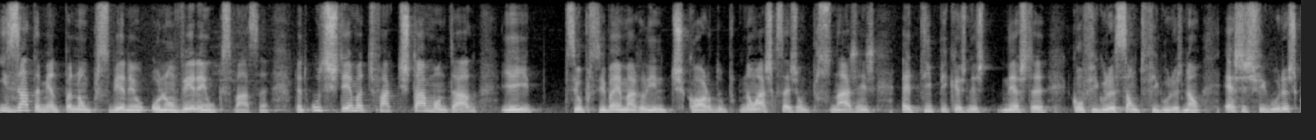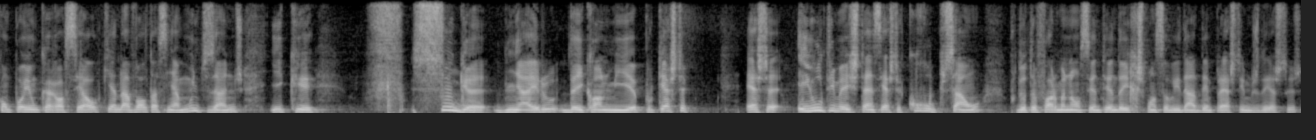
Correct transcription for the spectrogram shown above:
exatamente para não perceberem ou não verem o que se passa. Portanto, o sistema, de facto, está montado e aí se eu percebi bem a discordo, porque não acho que sejam personagens atípicas neste, nesta configuração de figuras. Não. Estas figuras compõem um carrossel que anda à volta assim há muitos anos e que suga dinheiro da economia, porque esta, esta, em última instância, esta corrupção porque de outra forma não se entende a irresponsabilidade de empréstimos destes,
